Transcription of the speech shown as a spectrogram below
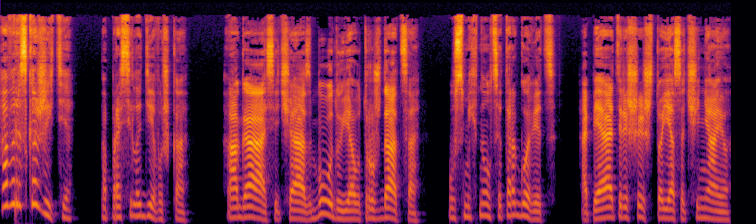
«А вы расскажите», — попросила девушка. «Ага, сейчас буду я утруждаться», — усмехнулся торговец. «Опять решишь, что я сочиняю?»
